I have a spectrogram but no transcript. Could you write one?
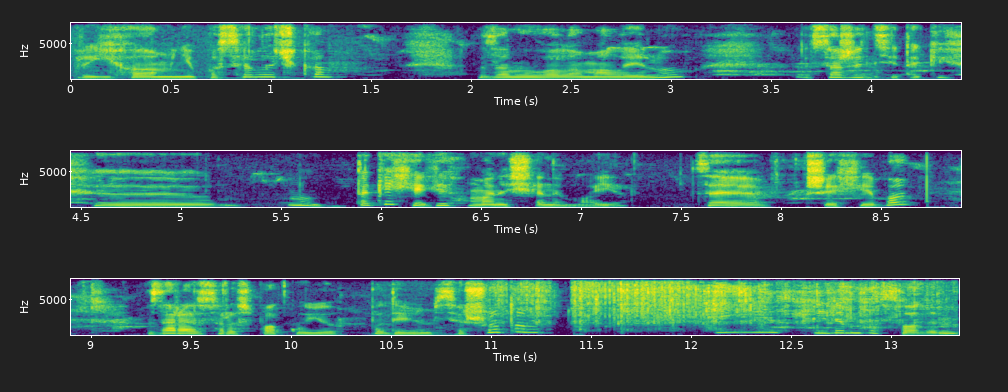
Приїхала мені посилочка, замовила малину. Саджанці таких, е, ну, таких, яких у мене ще немає. Це пшехиба. Зараз розпакую, подивимося, що там. І підемо посадимо.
